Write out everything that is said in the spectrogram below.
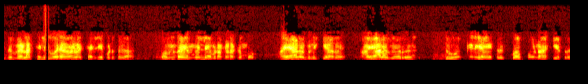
ഇത് വിളക്കിൽ ഒരാളെ ശല്യപ്പെടുത്തുക. സ്വന്തം എം എൽ എ എവിടെ കിടക്കുമ്പോൾ അയാളെ വിളിക്കാതെ അയാളെ വെറും ഡൂക്കിലിയായിട്ട് ബഫൂണാക്കിയിട്ട്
